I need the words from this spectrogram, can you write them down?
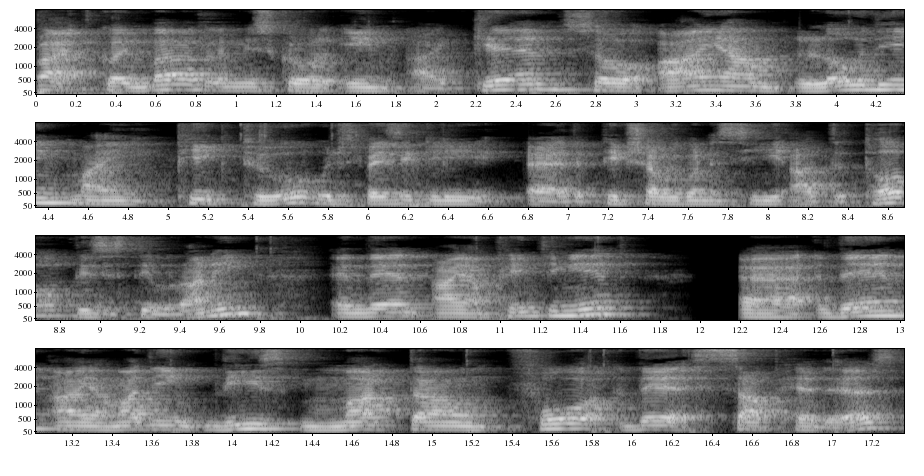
Right, going back, let me scroll in again. So I am loading my pick 2, which is basically uh, the picture we're going to see at the top. This is still running. And then I am printing it. Uh, then I am adding this markdown for the subheaders.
